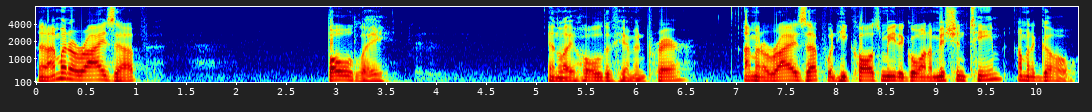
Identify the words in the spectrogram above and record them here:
then I'm going to rise up boldly and lay hold of him in prayer. I'm going to rise up when he calls me to go on a mission team, I'm going to go.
